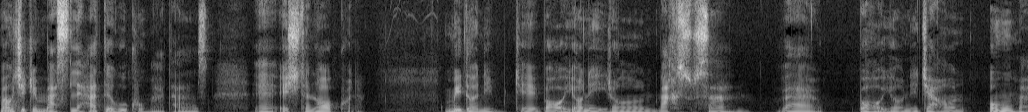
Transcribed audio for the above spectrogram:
و اونچه که مسلحت حکومت هست اجتناب کنند می‌دانیم که بهایان ایران مخصوصا و بهایان جهان عموما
